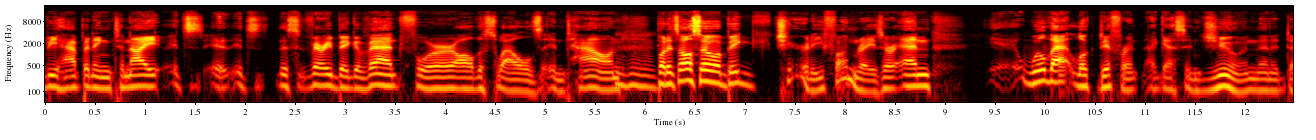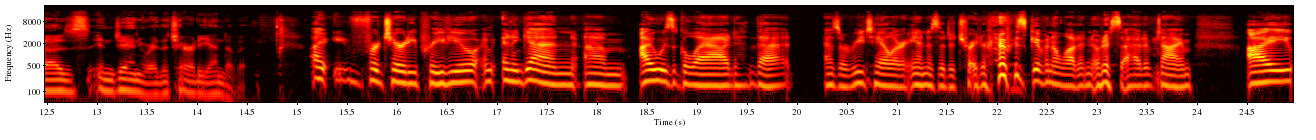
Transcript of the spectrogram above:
be happening tonight. It's it's this very big event for all the swells in town, mm-hmm. but it's also a big charity fundraiser and eh, will that look different i guess in june than it does in january the charity end of it I, for charity preview and again um, i was glad that as a retailer and as a detroiter i was given a lot of notice ahead of time I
